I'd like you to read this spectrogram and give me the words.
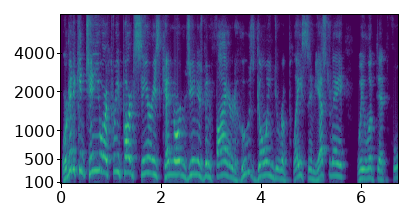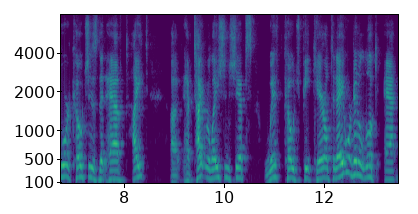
We're going to continue our three part series. Ken Norton Jr. has been fired. Who's going to replace him? Yesterday, we looked at four coaches that have tight uh, have tight relationships with Coach Pete Carroll. Today, we're going to look at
